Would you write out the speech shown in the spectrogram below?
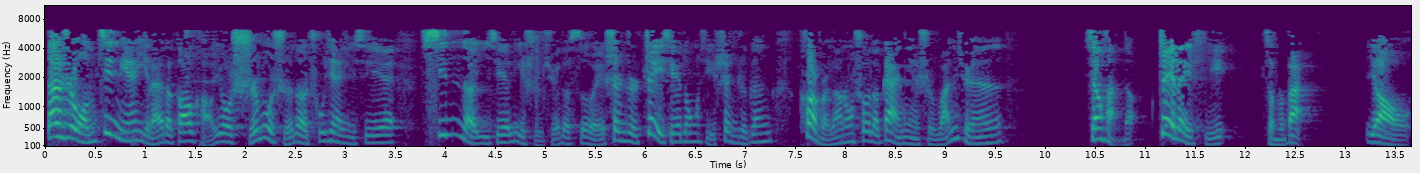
但是我们近年以来的高考又时不时的出现一些新的一些历史学的思维，甚至这些东西甚至跟课本当中说的概念是完全相反的。这类题怎么办？要。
